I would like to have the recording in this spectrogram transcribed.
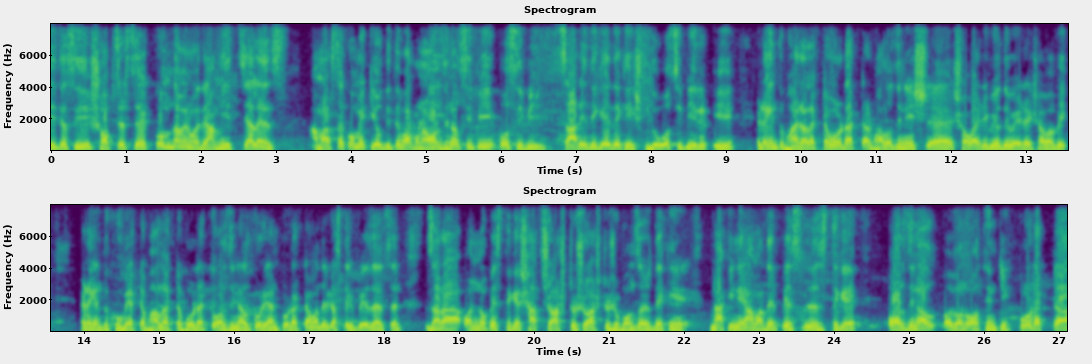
দিতেছি সবচেয়ে চেয়ে কম দামের মধ্যে। আমি চ্যালেঞ্জ আমার চেয়ে কমে কেউ দিতে পারব না অরিজিনাল ওসিপি ওসিপি চারিদিকে দেখি শুধু ওসিপির ই এটা কিন্তু ভাইরাল একটা প্রোডাক্ট আর ভালো জিনিস সবাই রিভিউ দিবে এটাই স্বাভাবিক। এটা কিন্তু খুবই একটা ভালো একটা প্রোডাক্ট অরিজিনাল কোরিয়ান প্রোডাক্ট আমাদের কাছ থেকে পেয়ে যাচ্ছেন। যারা অন্য পেজ থেকে সাতশো আটশোশো আটশোশো পঞ্চাশ দেখি না কিনে আমাদের পেজ থেকে অরিজিনাল এবং অথেন্টিক প্রোডাক্টটা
